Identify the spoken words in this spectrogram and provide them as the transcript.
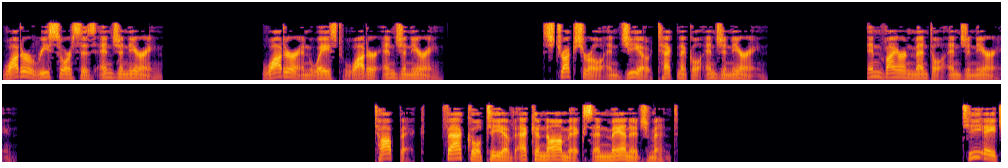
Water Resources Engineering Water and Waste Water Engineering Structural and Geotechnical Engineering Environmental Engineering Topic: Faculty of Economics and Management. TH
